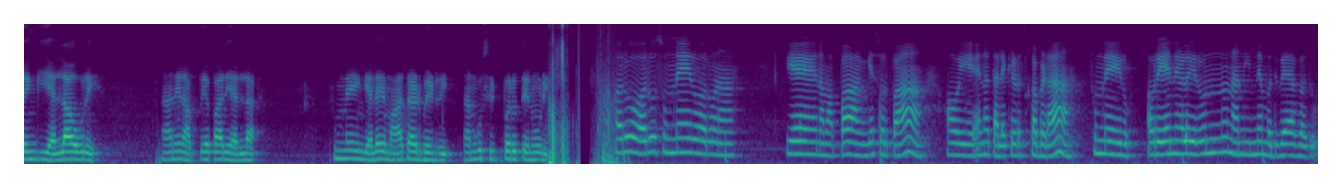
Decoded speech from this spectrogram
ತಂಗಿ ಎಲ್ಲ ಅವ್ರಿ. ನಾನೇನು ಅಭ್ಯಪಾರಿ ಅಲ್ಲ. ಸುಮ್ಮನೆ ಹಿಂಗೆಲ್ಲ ಮಾತಾಡಬೇಡ್ರಿ. ನನಗೂ ಸಿಟ್ಟು ಬರುತ್ತೆ ನೋಡಿ. ಅರು ಅರು ಸುಮ್ಮನೆ ಇರು ಅರುಣ. ಏ ನಮ್ಮಪ್ಪ ಹಂಗೆ ಸ್ವಲ್ಪ ಅವು ಏನೋ ತಲೆ ಕೆಡಿಸ್ಕೋಬೇಡ. ಸುಮ್ಮನೆ ಇರು. ಅವ್ರು ಏನು ಹೇಳಿದ್ರು ನಾನು ಇನ್ನೇ ಮದುವೆ ಆಗೋದು.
